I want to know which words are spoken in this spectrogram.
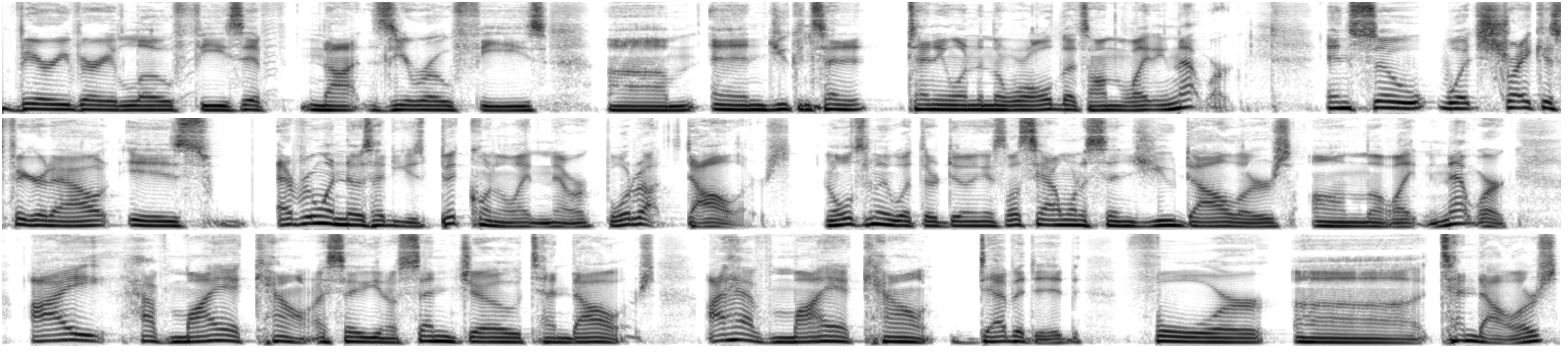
very, very low fees, if not zero fees. Um, and you can send it to anyone in the world that's on the Lightning Network. And so what Strike has figured out is everyone knows how to use Bitcoin on Lightning Network, but what about dollars? And ultimately what they're doing is let's say I want to send you dollars on the Lightning Network. I have my account. I say, you know, send Joe $10. I have my account debited for uh, $10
